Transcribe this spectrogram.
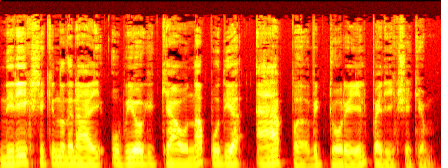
നിരീക്ഷിക്കുന്നതിനായി ഉപയോഗിക്കാവുന്ന പുതിയ ആപ്പ് വിക്ടോറിയയിൽ പരീക്ഷിക്കും.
